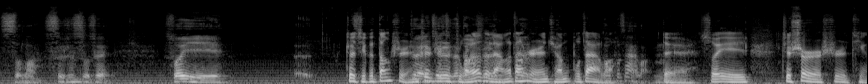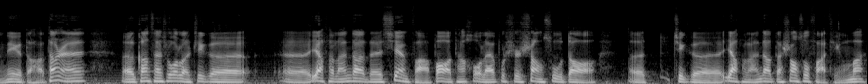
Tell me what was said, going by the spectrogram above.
死了，四十四岁。所以，呃，这几个当事人，这是主要的两个当事人全不在了，不在了。对，所以这事儿是挺那个的哈。当然，呃，刚才说了这个。呃，亚特兰大的宪法报，他后来不是上诉到呃这个亚特兰大的上诉法庭吗？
